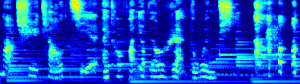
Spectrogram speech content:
纳、去调节白头发要不要染的问题。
